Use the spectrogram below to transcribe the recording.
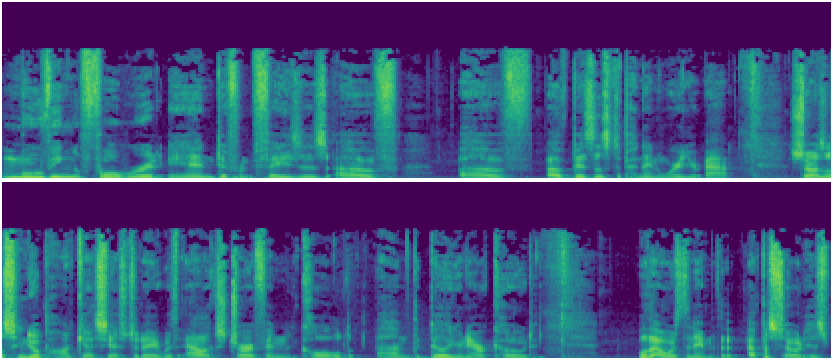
moving forward in different phases of of of business, depending on where you're at. So I was listening to a podcast yesterday with Alex Charfen called um, "The Billionaire Code." Well, that was the name of the episode. His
